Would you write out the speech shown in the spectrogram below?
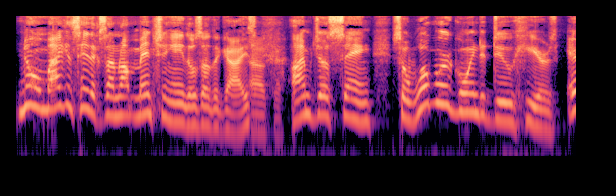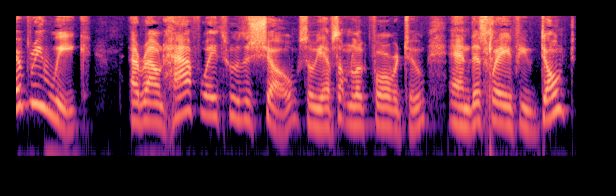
No, I can say that because I'm not mentioning any of those other guys. Ah, okay. I'm just saying. So what we're going to do here is every week, around halfway through the show, so you have something to look forward to. And this way, if you don't,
